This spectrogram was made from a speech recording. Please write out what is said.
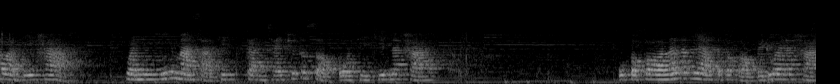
สวัสดีค่ะ วันนี้มาสาธิตการใช้ชุดทดสอบ OC Kit นะคะ อุปกรณ์และน้ำยาจะประกอบไปด้วยนะคะ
